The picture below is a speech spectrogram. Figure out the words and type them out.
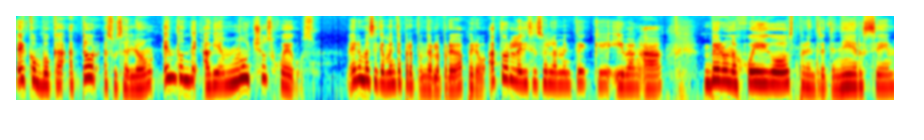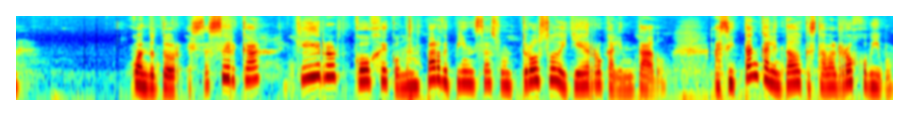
Él convoca a Thor a su salón en donde había muchos juegos. Era básicamente para ponerlo a prueba, pero a Thor le dice solamente que iban a ver unos juegos para entretenerse. Cuando Thor está cerca, Gerard coge con un par de pinzas un trozo de hierro calentado, así tan calentado que estaba al rojo vivo,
